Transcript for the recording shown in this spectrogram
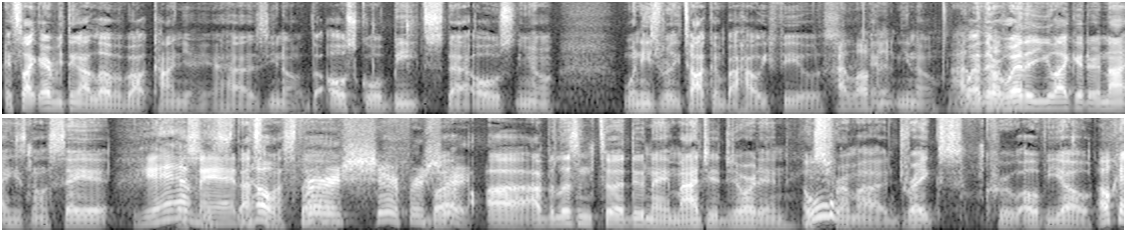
it's like everything I love about Kanye. It has you know the old school beats that old you know when he's really talking about how he feels. I love and, it. You know I whether love it. whether you like it or not, he's gonna say it. Yeah, It's just- man. that's no, my style. for sure, for But sure. uh, I've been listening to a dude named Majid Jordan. He's Ooh. from uh, Drake's crew, OVO. Okay, okay.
